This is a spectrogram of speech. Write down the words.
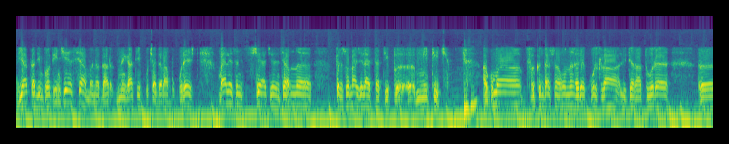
viața din provincie seamănă, dar negativ cu cea de la București, mai ales în ceea ce înseamnă personajele astea tip uh, mitici. Acum, făcând așa un recurs la literatură, uh,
